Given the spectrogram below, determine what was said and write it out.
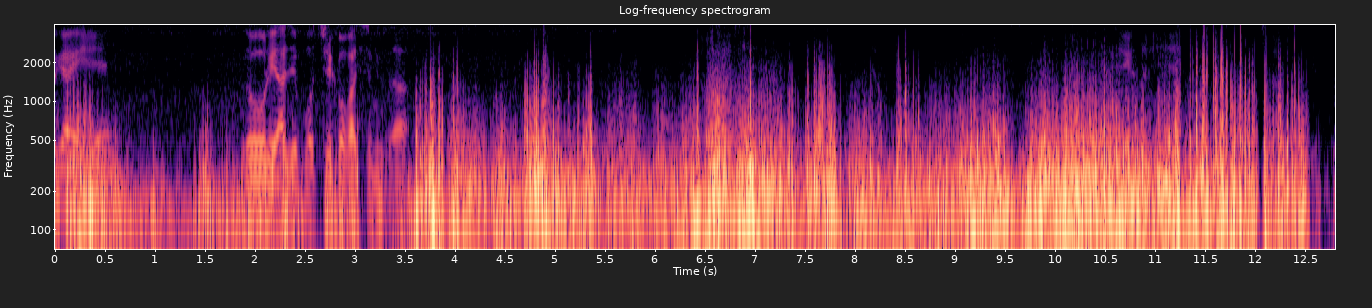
석양이 노을이 아주 멋질 것 같습니다. 다시 다시 한번 세계들이 지나쳐 보겠습니다.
